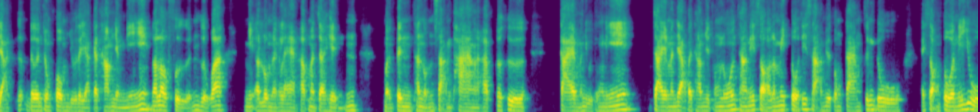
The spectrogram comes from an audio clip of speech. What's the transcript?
อยากเดินจงกรมอยู่แต่อยากจะทำอย่างนี้ แล้วเราฝืนหรือว่ามีอารมณ์แรงๆครับ มันจะเห็นเหมือนเป็นถนนสามทางครับ ก็คือกายมันอยู่ตรงนี้ ใจมันอยากไปทำอยู่ตรงนู้นทางที่สองแล้วมีตัวที่สามอยู่ตรงกลาง ซึ่งดูไอ้สองตัวนี้อยู่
